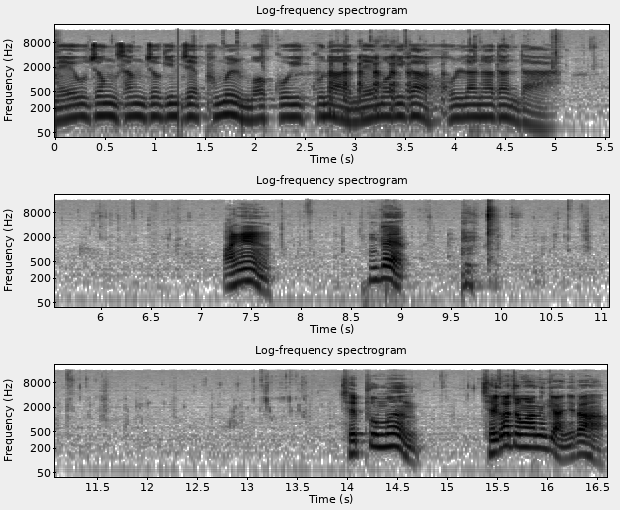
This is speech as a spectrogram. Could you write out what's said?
매우 정상적인 제품을 먹고 있구나 내 머리가 혼란하단다. 아니 근데 제품은 제가 정하는 게 아니라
